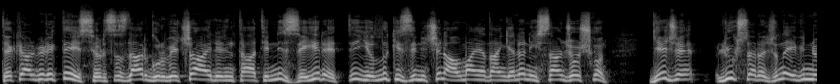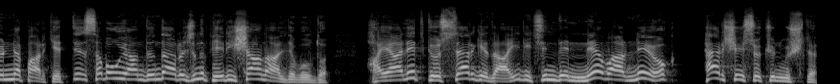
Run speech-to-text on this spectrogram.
Tekrar birlikteyiz. Hırsızlar gurbetçi ailenin tatilini zehir etti. Yıllık izin için Almanya'dan gelen İhsan Coşkun. Gece lüks aracını evinin önüne park etti. Sabah uyandığında aracını perişan halde buldu. Hayalet gösterge dahil içinde ne var ne yok her şey sökülmüştü.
